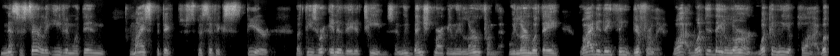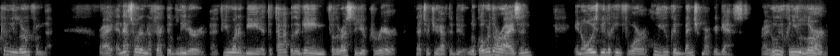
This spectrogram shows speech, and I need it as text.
necessarily even within my specific specific sphere, but these were innovative teams, and we benchmarked and we learned from them. We learned what they why did they think differently? Why what did they learn? What can we apply? What can we learn from them? Right, and that's what an effective leader. If you want to be at the top of the game for the rest of your career, that's what you have to do. Look over the horizon and always be looking for who you can benchmark against, right? Who can you learn?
